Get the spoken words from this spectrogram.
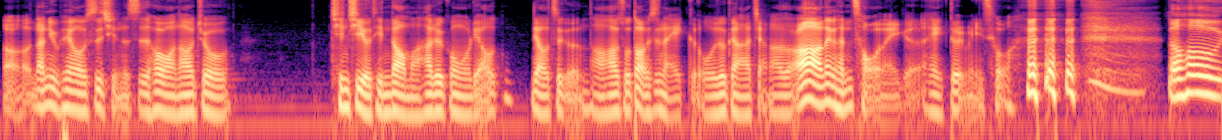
呃男女朋友事情的时候啊，然后就亲戚有听到嘛，他就跟我聊聊这个，然后他说到底是哪一个？我就跟他讲，他说啊，那个很丑那个，嘿，对，没错。然后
